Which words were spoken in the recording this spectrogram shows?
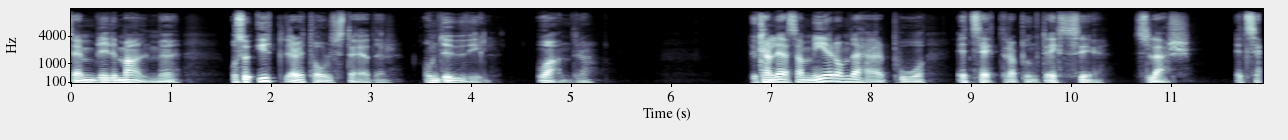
sen blir det Malmö och så ytterligare tolv städer om du vill och andra. Du kan läsa mer om det här på etc.se etc.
